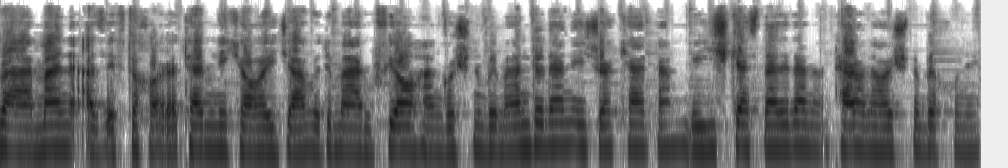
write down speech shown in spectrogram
و من از افتخاراتم اینه که آقای جواد معروفی آهنگاشونو به من دادن اجرا کردم. به هیچ کس ندادن ترانه هاشونو بخونه.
